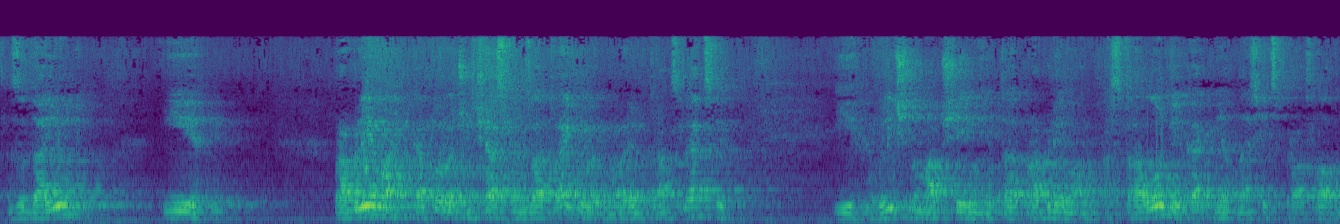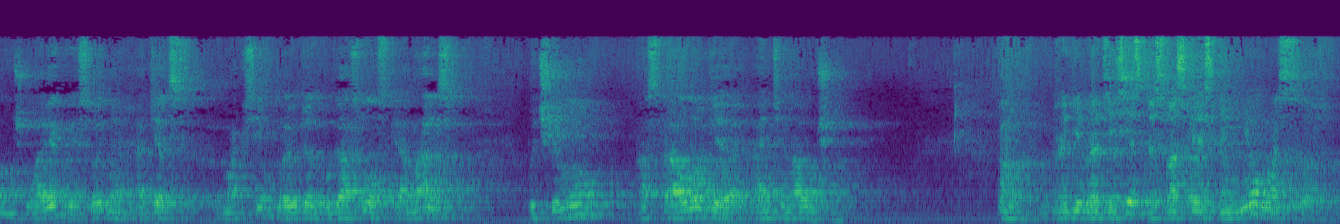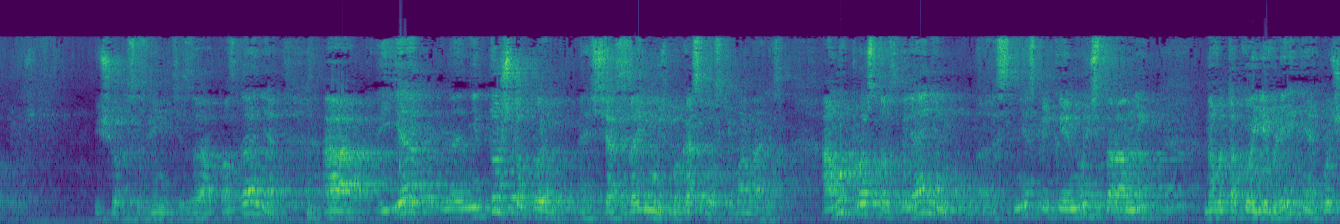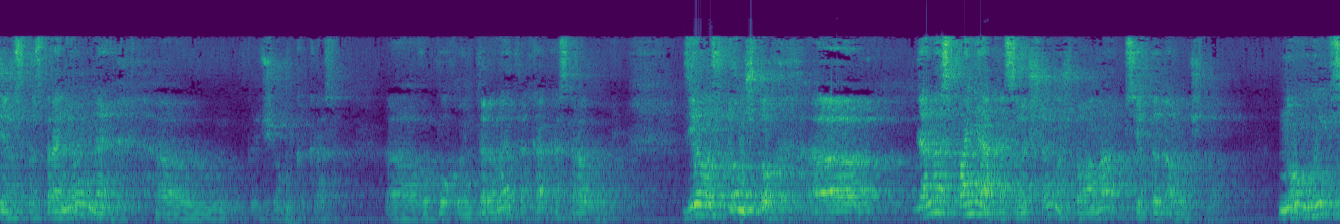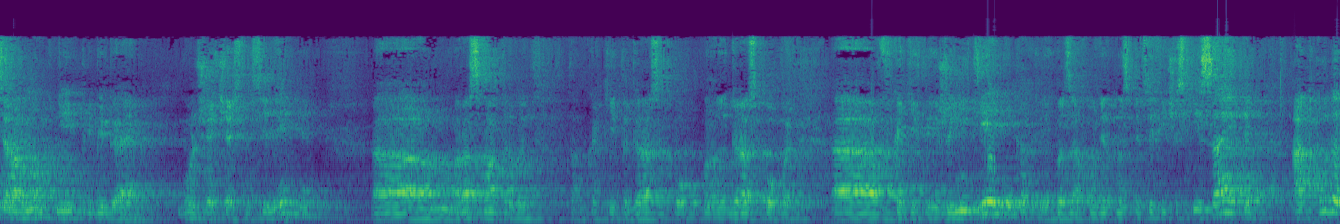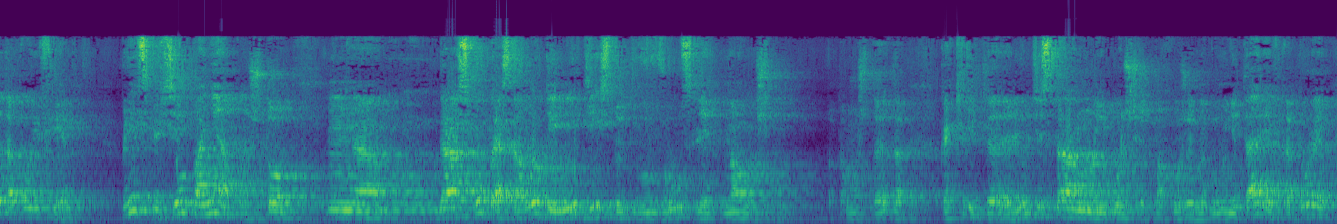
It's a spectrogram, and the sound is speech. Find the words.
задают, и проблема, которую очень часто мы затрагиваем во время трансляции и в личном общении, это проблема астрологии, как к ней относиться к православному человеку. И сегодня отец Максим проведет богословский анализ, почему астрология антинаучна. Дорогие братья и сестры, с воскресным днем вас, еще раз извините за опоздание. А Я э, не то чтобы сейчас займусь богословским анализом, а мы просто взглянем э, с несколько иной стороны на вот такое явление, очень распространенное, э, причем как раз в эпоху интернета, как астрология. Дело в том, что для нас понятно совершенно, что она псевдонаучная. Но мы все равно к ней прибегаем. Большая часть населения э, рассматривает там, какие-то гороскоп- э, гороскопы э, в каких-то еженедельниках, либо заходят на специфические сайты. Откуда такой эффект? В принципе, всем понятно, что э, гороскопы и астрология не действуют в, в русле научном, потому что это какие-то люди странные, больше похожие на гуманитариев, которые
